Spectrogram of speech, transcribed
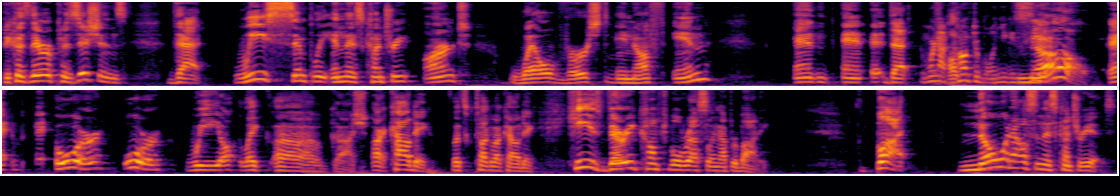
Because there are positions that we simply in this country aren't well versed enough in and and uh, that We're not comfortable, and you can see it. no, Eh, eh, or or we like oh gosh. All right, Kyle Dake. Let's talk about Kyle Dake. He is very comfortable wrestling upper body, but no one else in this country is,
